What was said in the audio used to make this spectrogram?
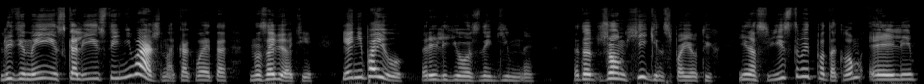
«Ледяные, скалистые, неважно, как вы это назовете. Я не пою религиозные гимны. Этот Джон Хиггинс поет их и насвистывает под окном Элли.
